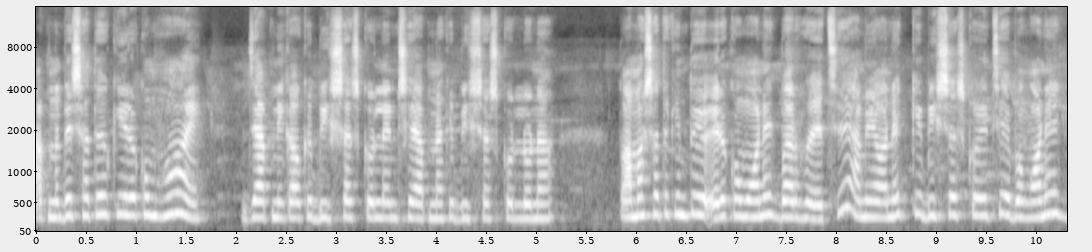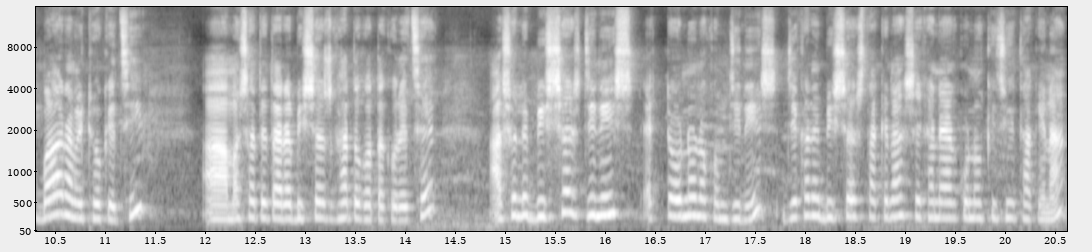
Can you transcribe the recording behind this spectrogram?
আপনাদের সাথেও কি এরকম হয় যে আপনি কাউকে বিশ্বাস করলেন, সে আপনাকে বিশ্বাস করল না? তো আমার সাথে কিন্তু এরকম অনেকবার হয়েছে, আমি অনেককে বিশ্বাস করেছি এবং অনেকবার আমি ঠকেছি। আমার সাথে তারা বিশ্বাসঘাতকতা করেছে। আসলে বিশ্বাস জিনিস একটা অন্যরকম জিনিস। যেখানে বিশ্বাস থাকে না, সেখানে আর কোনো কিছুই থাকে না।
